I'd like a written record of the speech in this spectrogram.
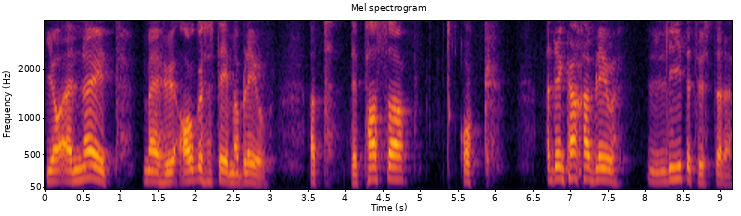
jag är nöjd med hur augustsystemet blev. Att det passar och den kanske blev lite tystare.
